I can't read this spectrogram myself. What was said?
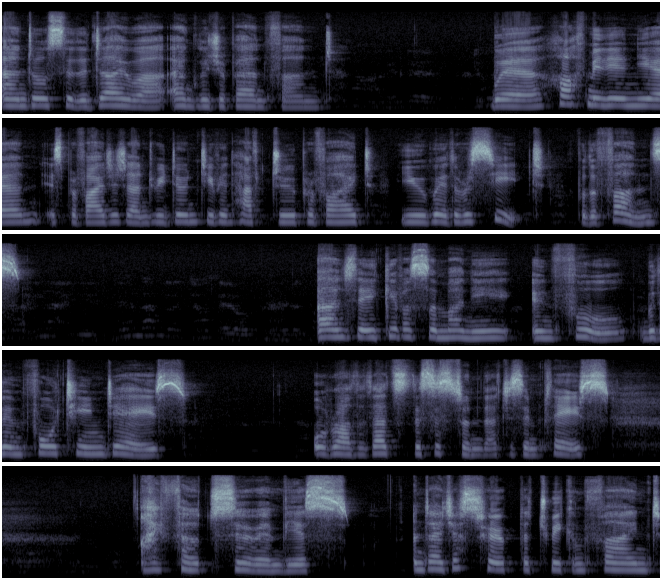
and also the Daiwa Anglo-Japan Fund, where half million yen is provided and we don't even have to provide you with a receipt for the funds. And they give us the money in full within 14 days, or rather, that's the system that is in place. I felt so envious and I just hope that we can find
